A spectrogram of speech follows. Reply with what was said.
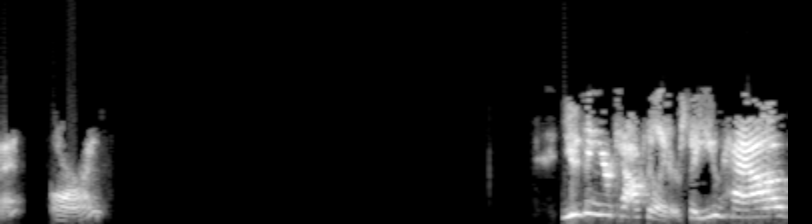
Okay, all right. Using your calculator. So you have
